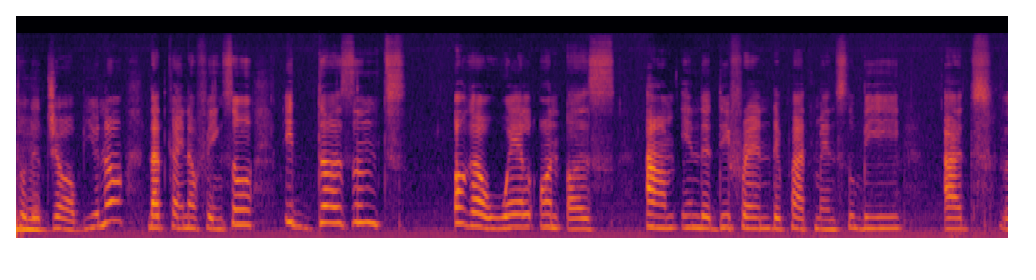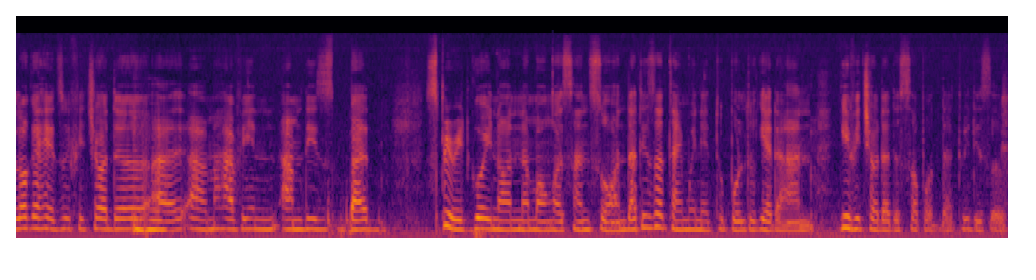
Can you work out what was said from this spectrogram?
to the Mhm. job. You know that kind of thing. So it doesn't augur well on us um, in the different departments to be at loggerheads with each other, Mhm. uh, um, having um, this bad spirit going on among us and so on. That is a time we need to pull together and give each other the support that we deserve.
